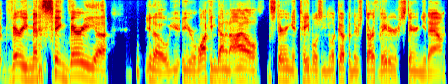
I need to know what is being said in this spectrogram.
very menacing. Very, uh, you know, you, you're walking down an aisle, staring at tables, and you look up, and there's Darth Vader staring you down.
